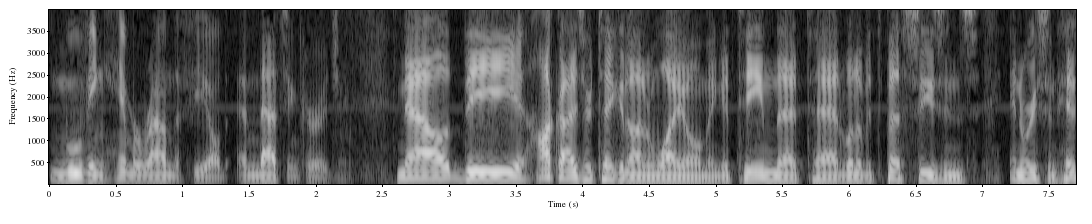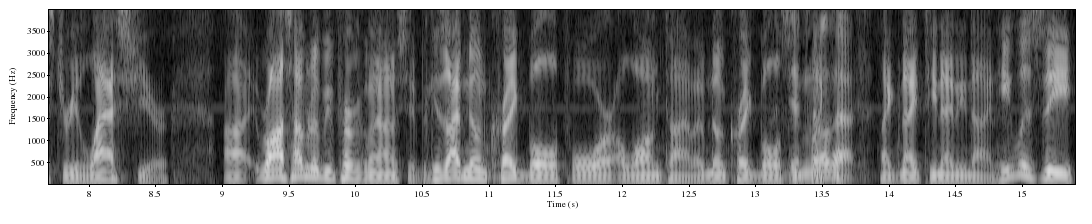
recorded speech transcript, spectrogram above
moving him around the field, and that's encouraging. Now, the Hawkeyes are taking on Wyoming, a team that had one of its best seasons in recent history last year. Uh, Ross, I'm going to be perfectly honest with you because I've known Craig Bohl for a long time. I've known Craig Bohl since like, like 1999. He was the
